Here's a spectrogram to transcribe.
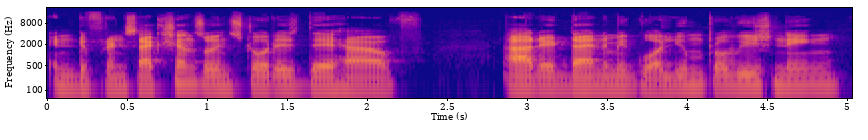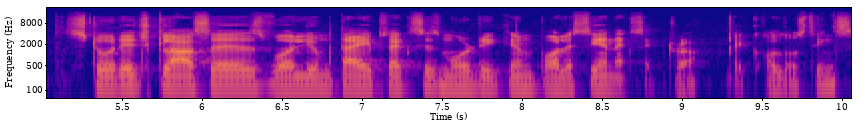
in different sections. So in storage, they have added dynamic volume provisioning, storage classes, volume types, access mode, reclaim policy, and etc. Like all those things.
